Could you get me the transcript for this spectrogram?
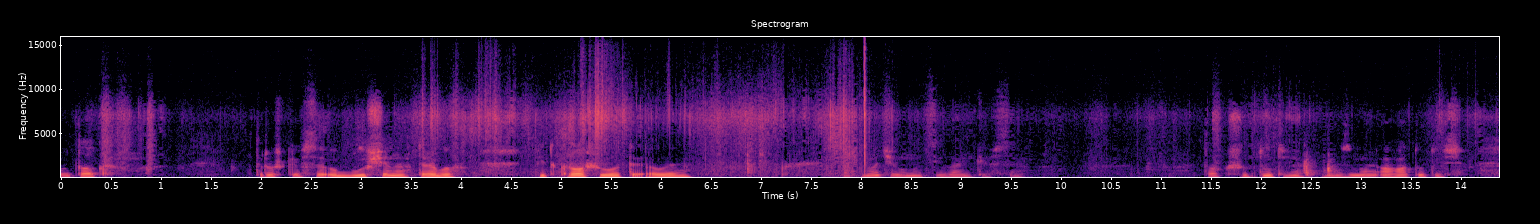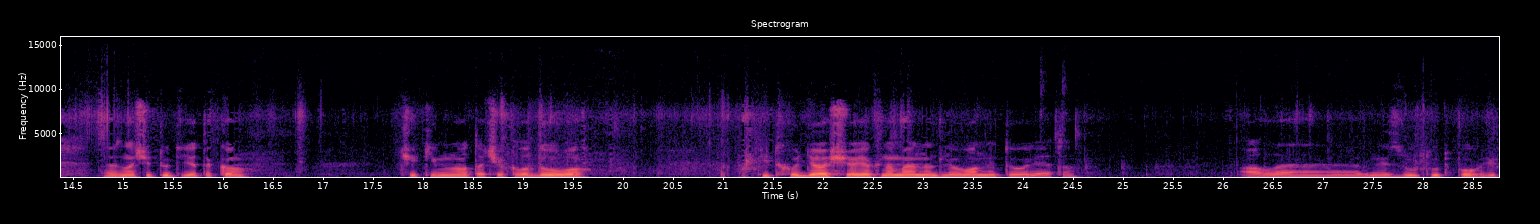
Ну так, трошки все облущене, треба підкрашувати, але наче воно ціленьке все. Так, що тут є? Не знаю. Ага, тут ось. Значить тут є така чи кімната, чи кладова підходяща, як на мене, для ванни туалета. Але внизу тут погріб.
